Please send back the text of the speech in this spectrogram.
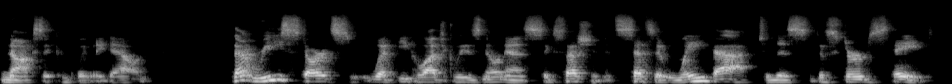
knocks it completely down. That restarts what ecologically is known as succession. It sets it way back to this disturbed state.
